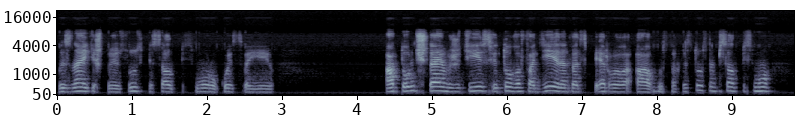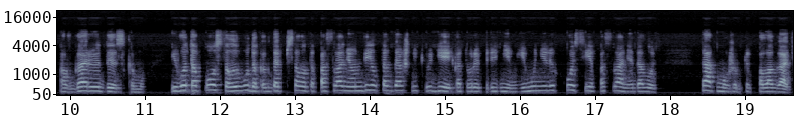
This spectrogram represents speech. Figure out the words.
Вы знаете, что Иисус писал письмо рукой своей. О том читаем в житии святого Фадея на 21 августа. Христос написал письмо Авгарию Дескому. И вот апостол Иуда, когда писал это послание, он видел тогдашних людей, которые перед ним. Ему нелегко сие послание далось. Так можем предполагать.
